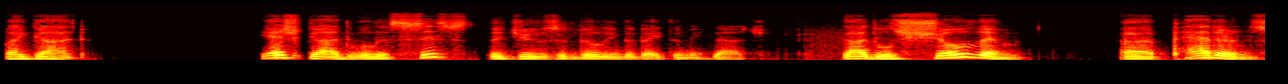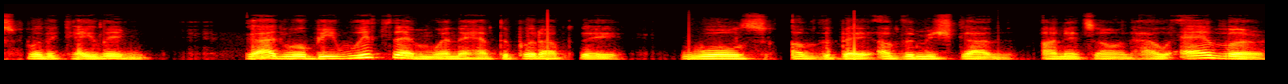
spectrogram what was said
by God. Yes, God will assist the Jews in building the Beit HaMikdash. God will show them uh, patterns for the Kalim. God will be with them when they have to put up the walls of the of the Mishkan on its own. However,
